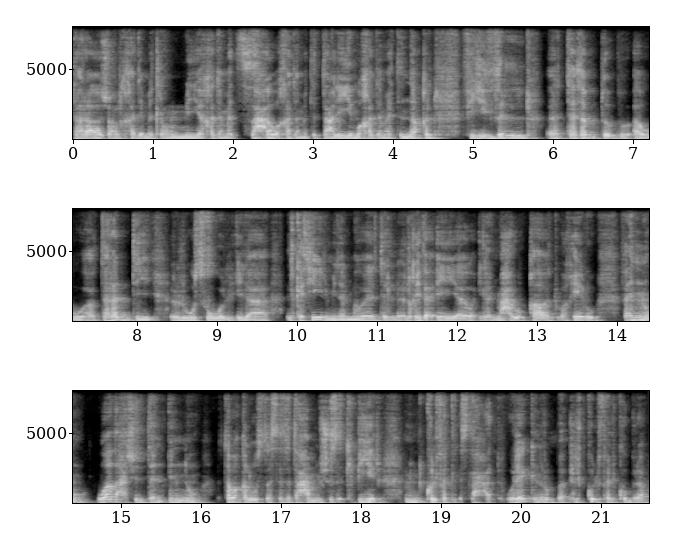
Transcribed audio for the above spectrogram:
تراجع الخدمات العمومية خدمات الصحة وخدمات التعليم وخدمات النقل في ظل تذبذب أو تردي الوصول إلى الكثير من المواد الغذائية وإلى المحروقات وغيره فإنه واضح جدا أنه الطبقة الوسطى ستتحمل جزء كبير من كلفة الإصلاحات ولكن رب الكلفة الكبرى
